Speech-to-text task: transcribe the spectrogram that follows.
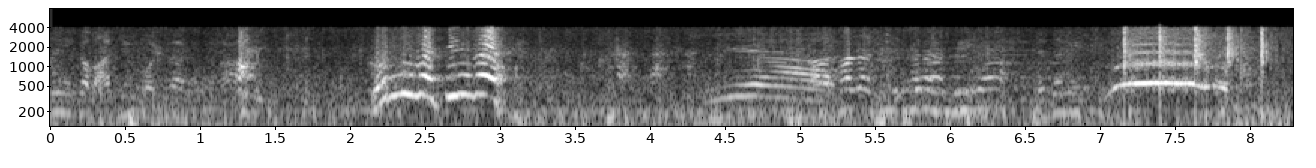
잡으니까 맞으면 멀리 가는구나. 원룸만 찍은 거야. 이야. 아, 사장님, 사장님. 대단히.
